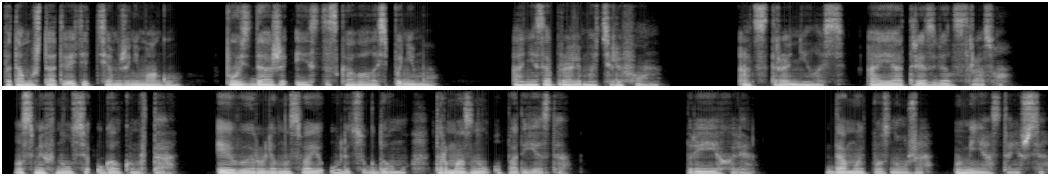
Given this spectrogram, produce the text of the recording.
потому что ответить тем же не могу, пусть даже и истосковалась по нему. Они забрали мой телефон. Отстранилась, а я отрезвел сразу. Усмехнулся уголком рта и вырулил на свою улицу к дому, тормознул у подъезда. Приехали. Домой поздно уже, у меня останешься.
